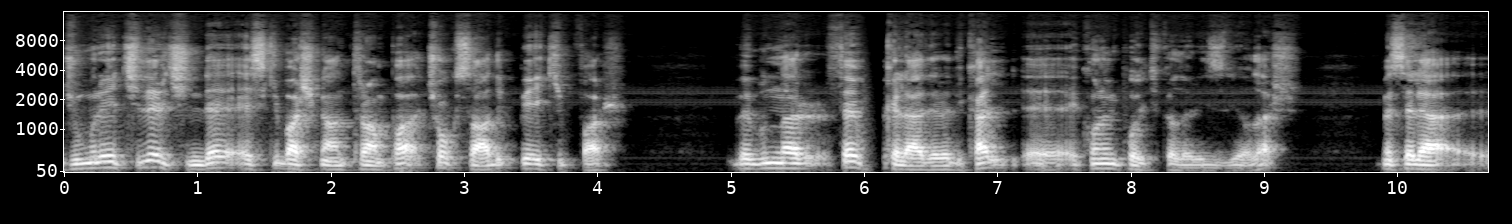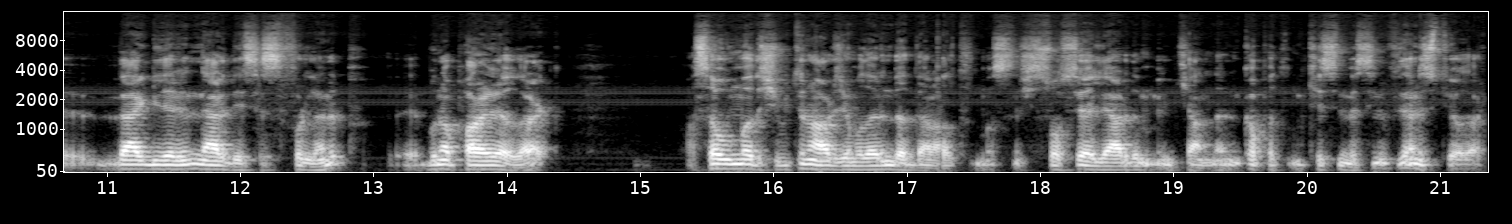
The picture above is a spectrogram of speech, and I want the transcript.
Cumhuriyetçiler içinde eski başkan Trump'a çok sadık bir ekip var. Ve bunlar fevkalade radikal e, ekonomi politikaları izliyorlar. Mesela e, vergilerin neredeyse sıfırlanıp e, buna paralel olarak savunma dışı bütün harcamaların da daraltılmasını, işte sosyal yardım imkanlarının kapatılması, kesilmesini filan istiyorlar.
